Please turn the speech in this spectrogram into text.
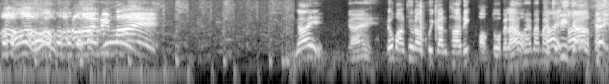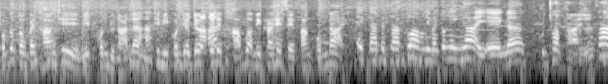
โอ้โอ้เอาเลยรีบไป ไง ไงระหว่างที่เราคุยกันทาริกออกตัวไปแล้วไม่ไม่ไม่ใช่จะพี่ใช่ ยาเฮ้ยผมต้องตรงไปทางที่มีคนอยู่หนาแน่น ที่มีคนเยอะอ่าฮะๆ จะได้ถามว่ามีใครให้เศษตังค์ผมได้ ไอการเป็นตากล้องนี่มันก็ง่ายๆเองนะคุณชอบถ่ายเหรอใช่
